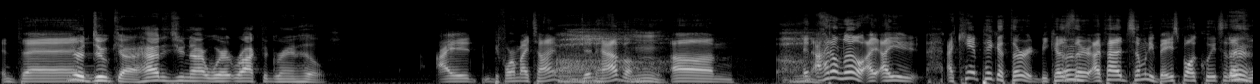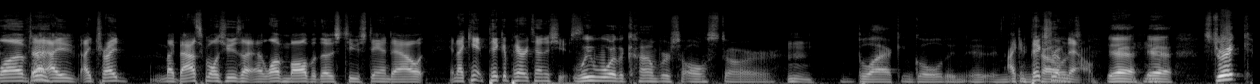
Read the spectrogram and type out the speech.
and then You're a Duke guy. How did you not wear it? rock the Grant Hills? I before my time didn't have them. Mm. Um, and I don't know. I, I I can't pick a third because there. I've had so many baseball cleats that I've loved. yeah. I, I I tried my basketball shoes. I, I love them all, but those two stand out. And I can't pick a pair of tennis shoes. We wore the Converse All Star Mhm. black and gold. In, in, I can in picture 'em college. now. Yeah, yeah. Strick.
